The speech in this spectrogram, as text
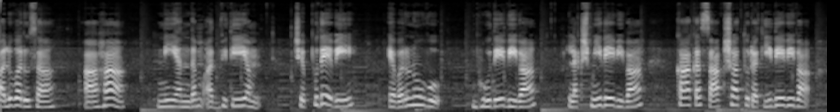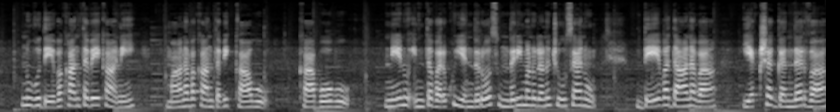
పలువరుస ఆహా నీ అందం అద్వితీయం. చెప్పుదేవి ఎవరు నువ్వు? భూదేవివా? లక్ష్మీదేవివా? కాక సాక్షాత్తు రతీదేవివా? నువ్వు దేవకాంతవే కాని మానవకాంతవి కావు కాబోవు. నేను ఇంతవరకు ఎందరో సుందరిమణులను చూశాను. దేవదానవ యక్ష గంధర్వ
